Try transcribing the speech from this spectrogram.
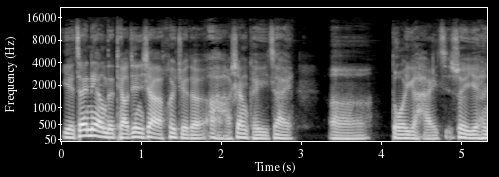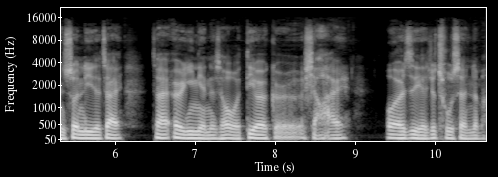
也在那样的条件下，会觉得啊，好像可以再呃多一个孩子，所以也很顺利的在在二一年的时候，我第二个小孩，我儿子也就出生了嘛。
